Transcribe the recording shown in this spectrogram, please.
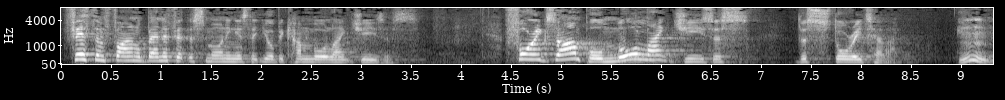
Fifth and final benefit this morning is that you'll become more like Jesus. For example, more like Jesus, the storyteller. Hmm.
